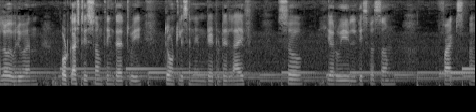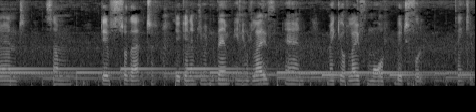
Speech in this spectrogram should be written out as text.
hello everyone. Podcast is something that we don't listen in day-to-day life. So here we will discuss some facts and some tips so that you can implement them in your life and make your life more beautiful. Thank you.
